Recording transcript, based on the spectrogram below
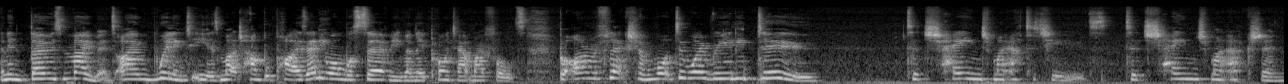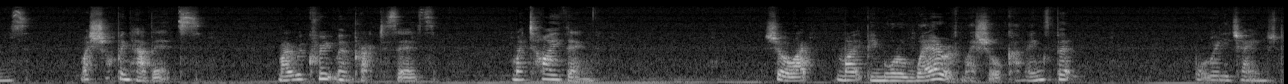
And in those moments, I am willing to eat as much humble pie as anyone will serve me when they point out my faults. But on reflection, what do I really do to change my attitudes, to change my actions, my shopping habits, my recruitment practices? My tithing. Sure, I might be more aware of my shortcomings, but what really changed?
